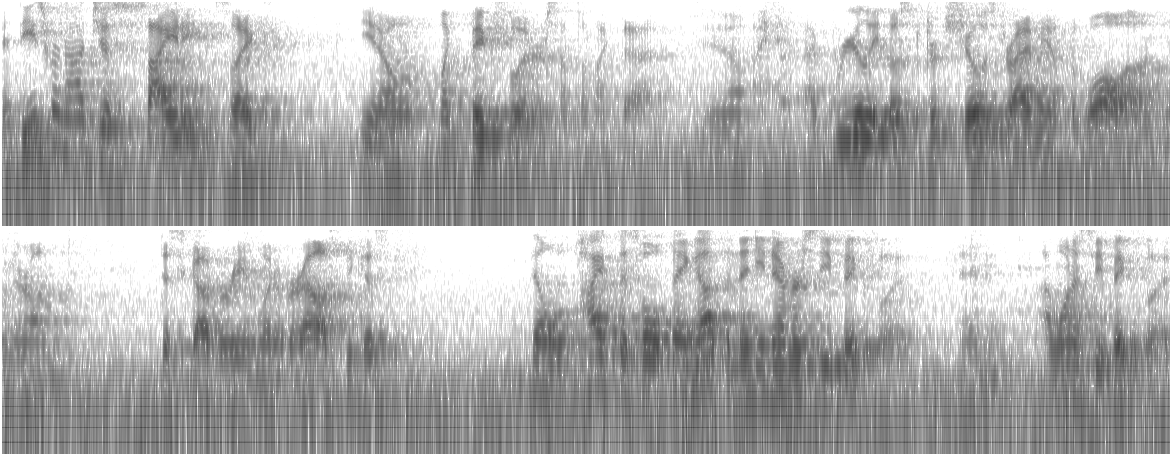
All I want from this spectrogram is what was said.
And these were not just sightings like, you know, like Bigfoot or something like that. You know, I, I really, those shows drive me up the wall when they're on Discovery and whatever else because they'll hype this whole thing up and then you never see Bigfoot. And I want to see Bigfoot.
